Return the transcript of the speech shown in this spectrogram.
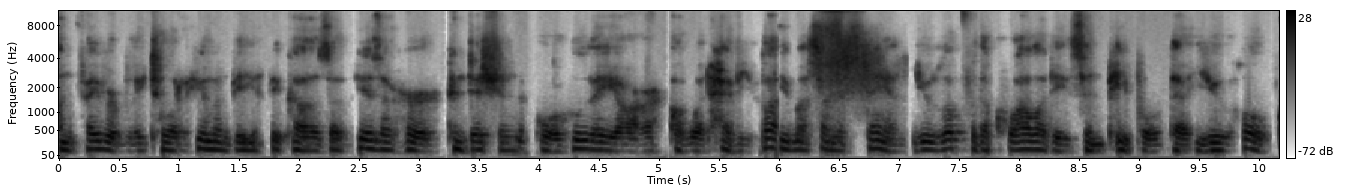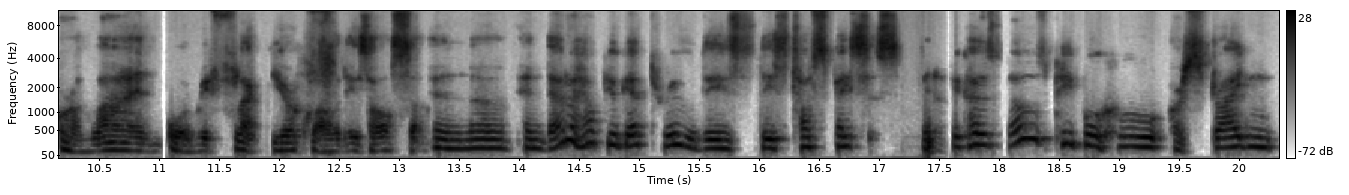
unfavorably toward a human being because of his or her condition or who they are or what have you. But you must understand, you look for the qualities in people that you hope or align or reflect your qualities also. And, uh, and that'll help you get through these, these tough spaces. Because those people who are strident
